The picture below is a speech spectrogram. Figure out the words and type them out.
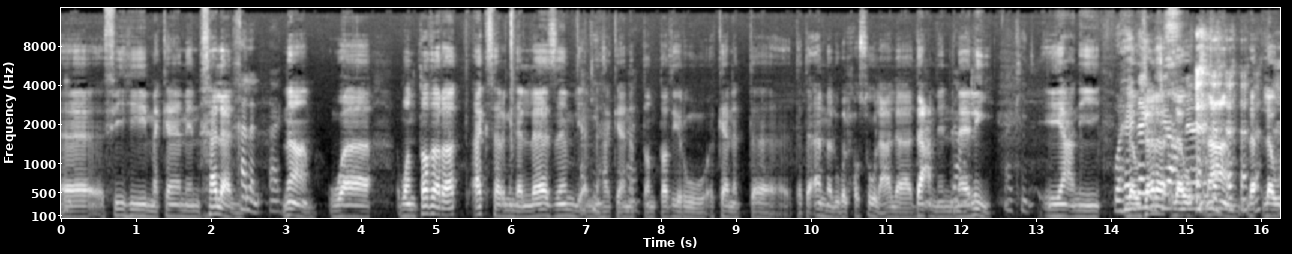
آه، فيه مكامن خلل خلل أي. نعم و وانتظرت أكثر من اللازم لأنها أكيد. كانت. تنتظر كانت آه، تتأمل بالحصول على دعم مالي. أكيد. يعني لو جرى لو نعم لو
